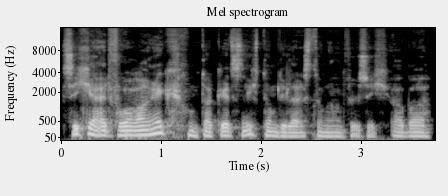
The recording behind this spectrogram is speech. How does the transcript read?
Sicherheit vorrangig und da geht es nicht um die Leistungen an für sich, aber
